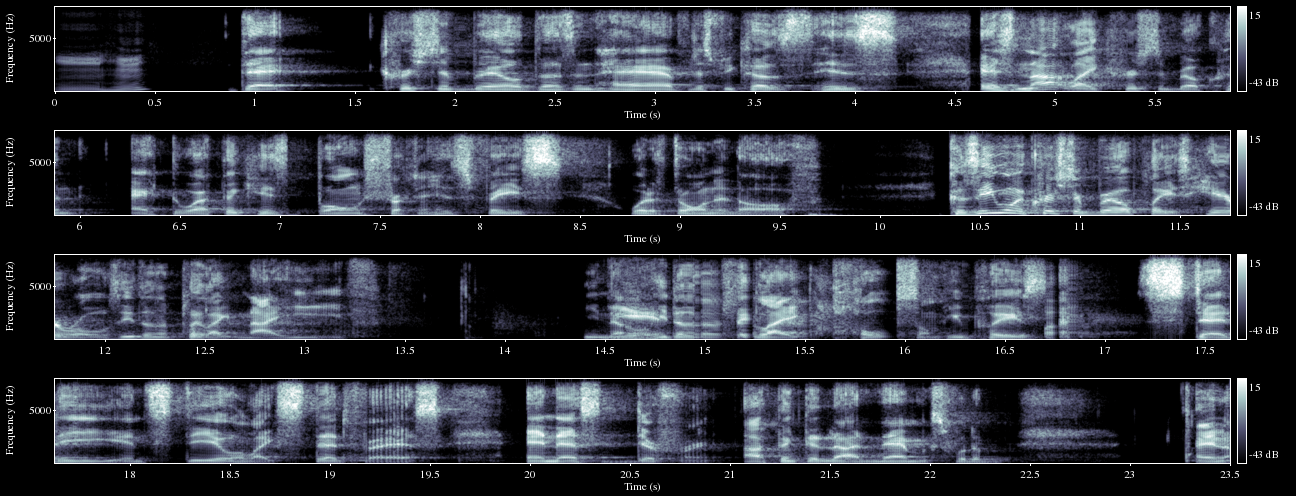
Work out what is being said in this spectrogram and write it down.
mm-hmm. That Christian Bale doesn't have, just because his. It's not like Christian Bale couldn't act the way I think his bone structure in his face would have thrown it off. Because even when Christian Bale plays heroes, he doesn't play like naive. You know, yeah. he doesn't play like wholesome. He plays like steady and still and like steadfast, and that's different. I think the dynamics would have, and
